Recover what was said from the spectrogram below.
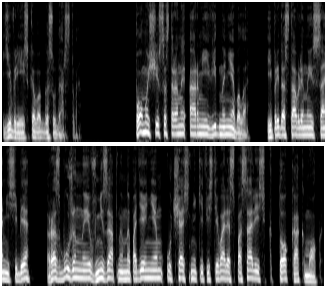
еврейского государства. Помощи со стороны армии видно не было, и предоставленные сами себе, разбуженные внезапным нападением, участники фестиваля спасались кто как мог.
